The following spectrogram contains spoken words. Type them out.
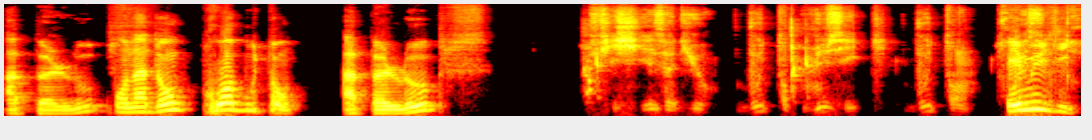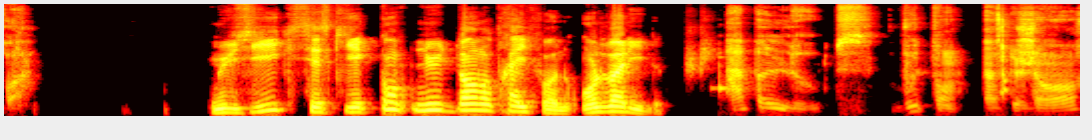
Apple Loops. On a donc trois boutons. Apple Loops Fichiers audio. Bouton. Musique. Bouton. Et 3 sur musique. 3. Musique, c'est ce qui est contenu dans notre iPhone. On le valide. Apple Loops. Bouton. Genre.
